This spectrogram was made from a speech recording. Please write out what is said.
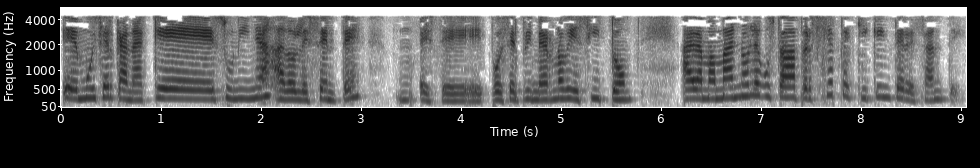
eh, muy cercana que su niña adolescente este, pues el primer noviecito, a la mamá no le gustaba, pero fíjate aquí qué interesante,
